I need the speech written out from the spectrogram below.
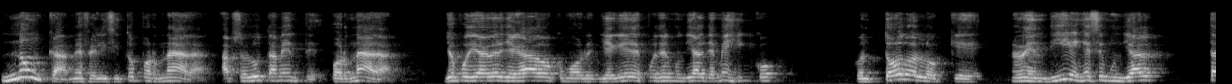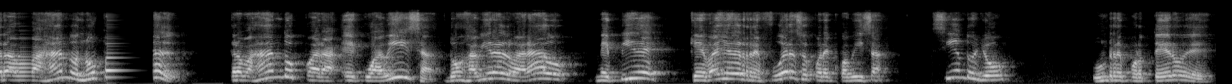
nunca me felicitó por nada, absolutamente por nada yo podía haber llegado como llegué después del Mundial de México, con todo lo que rendí en ese Mundial, trabajando no para trabajando para Ecuavisa. Don Javier Alvarado me pide que vaya de refuerzo por Ecuavisa, siendo yo un reportero en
